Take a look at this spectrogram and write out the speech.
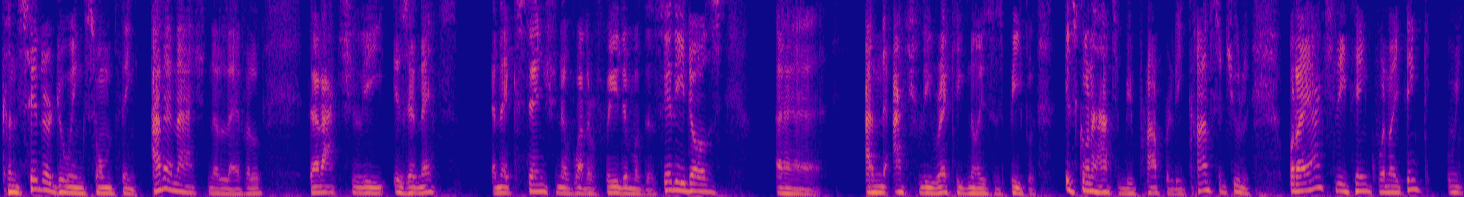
Consider doing something at a national level that actually is an ex, an extension of what a freedom of the city does. Uh, and actually recognizes people. It's going to have to be properly constituted. But I actually think when I think we,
